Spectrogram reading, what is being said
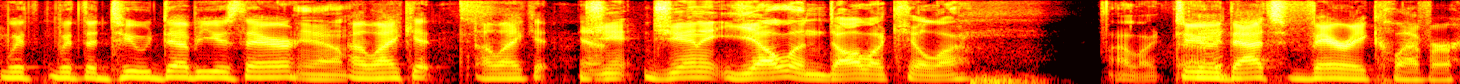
With with the two W's there. Yeah. I like it. I like it. Yeah. Jan- Janet Yellen, Dollar Killer. I like that. Dude, that's very clever.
